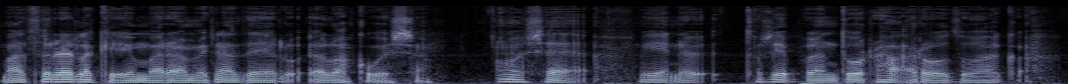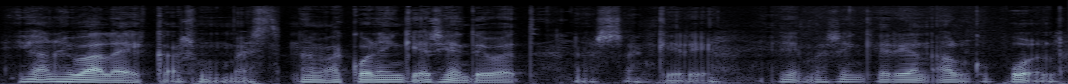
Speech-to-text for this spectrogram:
Mä todellakin ymmärrän, mikä näitä ei ollut elokuvissa. On se vienyt tosi paljon turhaa ruutuaikaa. Ihan hyvä leikkaus mun mielestä. Nämä kuitenkin esiintyvät näissä kirjan, ensimmäisen kirjan alkupuolella.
